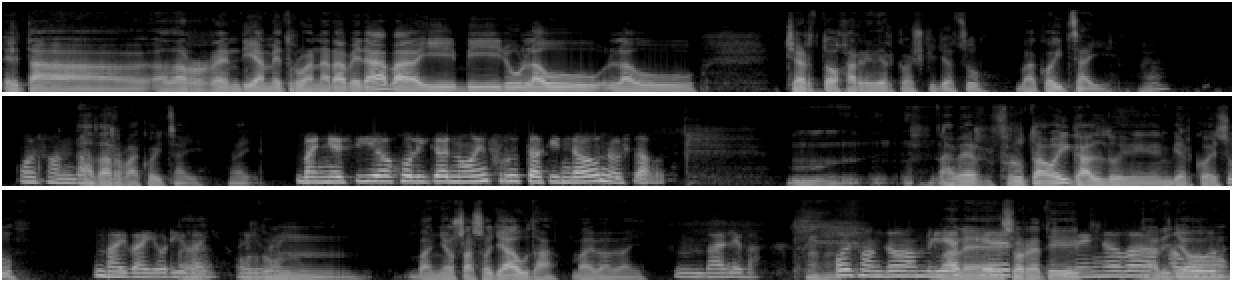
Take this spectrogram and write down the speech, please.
eta adar horren diametruan arabera, ba, i, bi iru lau, lau txerto jarri berko eskilotzu. Bakoitzai. Eh? Oso ondo. Adar bakoitzai. Bai. Baina ez dio jolika noen frutakin da ono ez dago. Mm, a ber, fruta hoi galdu inbierko ezu. Bai, bai, hori eh? bai. hori bai. Orduan, baino sasoia hau da. Bai, bai, bai. Mm, Bale, ba. Mhm. Oso ondo, mila esker. zorretik. Venga, ba, Ari jo. agur,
